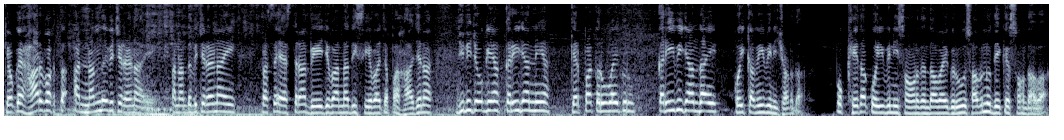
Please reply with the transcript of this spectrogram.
ਕਿਉਂਕਿ ਹਰ ਵਕਤ ਆਨੰਦ ਵਿੱਚ ਰਹਿਣਾ ਹੈ ਆਨੰਦ ਵਿੱਚ ਰਹਿਣਾ ਏ। ਬਸ ਇਸ ਤਰ੍ਹਾਂ ਬੇਜਵਾਨਾਂ ਦੀ ਸੇਵਾ 'ਚ ਆਪਾਂ ਹਾਜ਼ਰ ਹਾਂ। ਜਿਨੀ ਜੋਗੇ ਆ ਕਰੀ ਜਾਂਦੇ ਆ ਕਿਰਪਾ ਕਰੂ ਵਾਹਿਗੁਰੂ, ਕਰੀ ਵੀ ਜਾਂਦਾ ਏ, ਕੋਈ ਕਮੀ ਵੀ ਨਹੀਂ ਛੱਡਦਾ। ਭੁੱਖੇ ਤਾਂ ਕੋਈ ਵੀ ਨਹੀਂ ਸੌਣ ਦਿੰਦਾ ਵਾਹਿਗੁਰੂ, ਸਭ ਨੂੰ ਦੇ ਕੇ ਸੌਂਦਾ ਵਾ।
